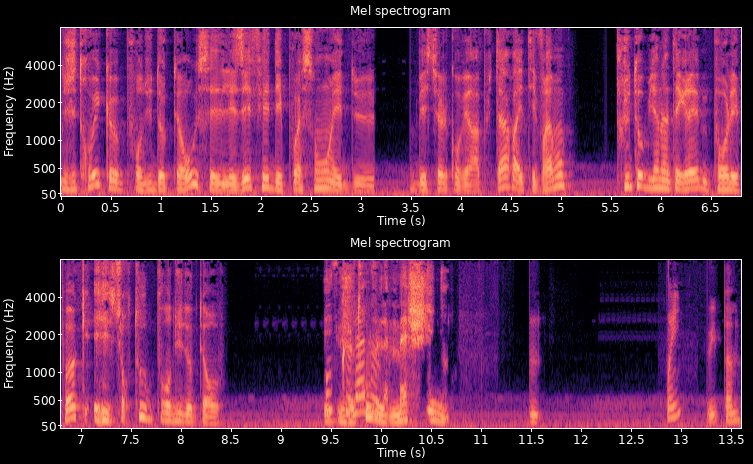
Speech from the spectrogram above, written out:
j'ai trouvé que pour du Doctor Who, c'est les effets des poissons et de bestioles qu'on verra plus tard étaient vraiment plutôt bien intégrés pour l'époque et surtout pour du Doctor Who. Et je là, trouve le- la machine... Oui, Pomme.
